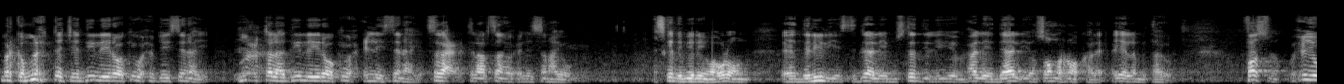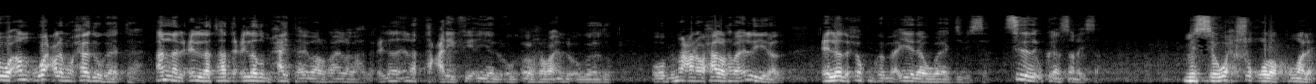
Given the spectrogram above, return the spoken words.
marka muxtaj haddii la yirah waa kii wax xujaysanayay. Muctal haddii la yirah waa kii wax cilaysanaya isagaa ictilaalsanaya wax cilaysanayo iska dhib yarayin waa hawla un daliil iyo istidlaal iyo mustadil iyo maxaa la daal iyo soo marno oo kale ayay la mid tahay waclam waxaad ogaataa ana alcilata hadda ciladu maxay tahay? Baa la rabaa in laga hadlo cilada in la ayaa la rabaa in la ogaado. Oo bimacnaa waxaa la rabaa in la yihahdo cilada xukunka ma iyadaa waajibisa sideeday u keensanaysaa mise wax shuqula kuma leh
